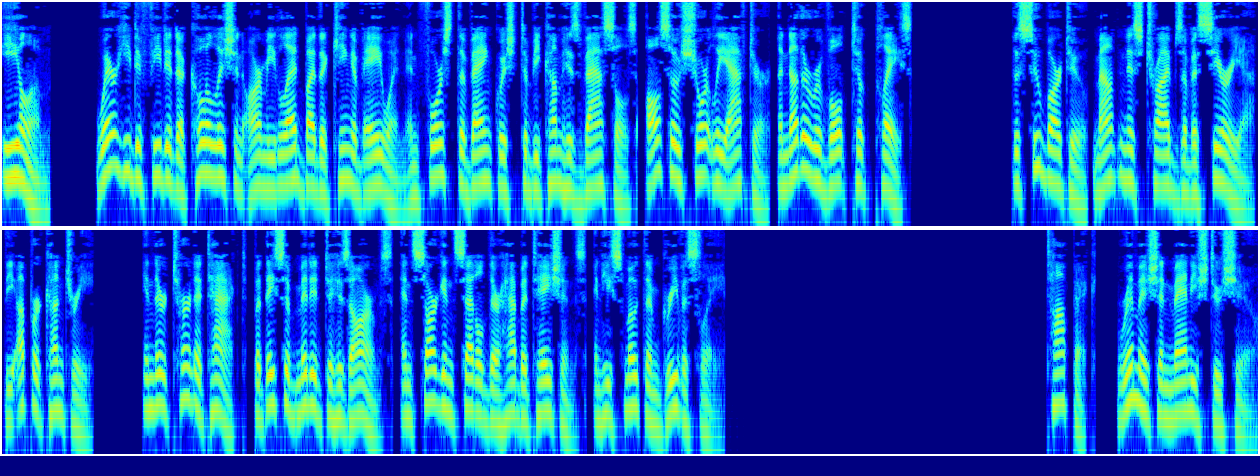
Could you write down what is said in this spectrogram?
Elam, where he defeated a coalition army led by the king of Awan and forced the vanquished to become his vassals. Also shortly after, another revolt took place. The Subartu mountainous tribes of Assyria the upper country, in their turn attacked, but they submitted to his arms, and Sargon settled their habitations, and he smote them grievously. Rimush and Manishtushu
